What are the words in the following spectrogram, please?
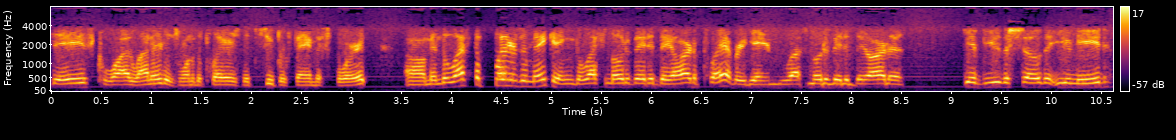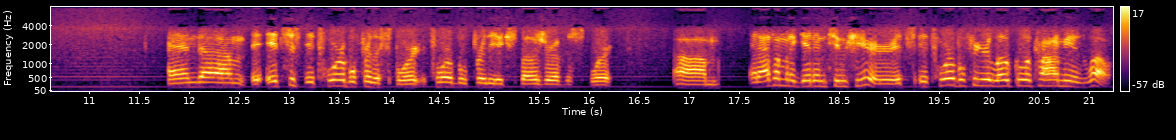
days. Kawhi Leonard is one of the players that's super famous for it. Um, and the less the players are making, the less motivated they are to play every game, the less motivated they are to give you the show that you need. And um, it, it's just it's horrible for the sport. It's horrible for the exposure of the sport. Um, and as I'm going to get into here, it's it's horrible for your local economy as well.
